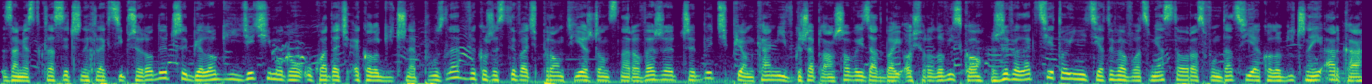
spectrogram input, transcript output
Zamiast klasycznych lekcji przyrody czy biologii dzieci mogą układać ekologiczne puzzle, wykorzystywać prąd jeżdżąc na rowerze czy być pionkami w grze planszowej Zadbaj o środowisko. Żywe lekcje to inicjatywa władz miasta oraz Fundacji Ekologicznej Arka.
